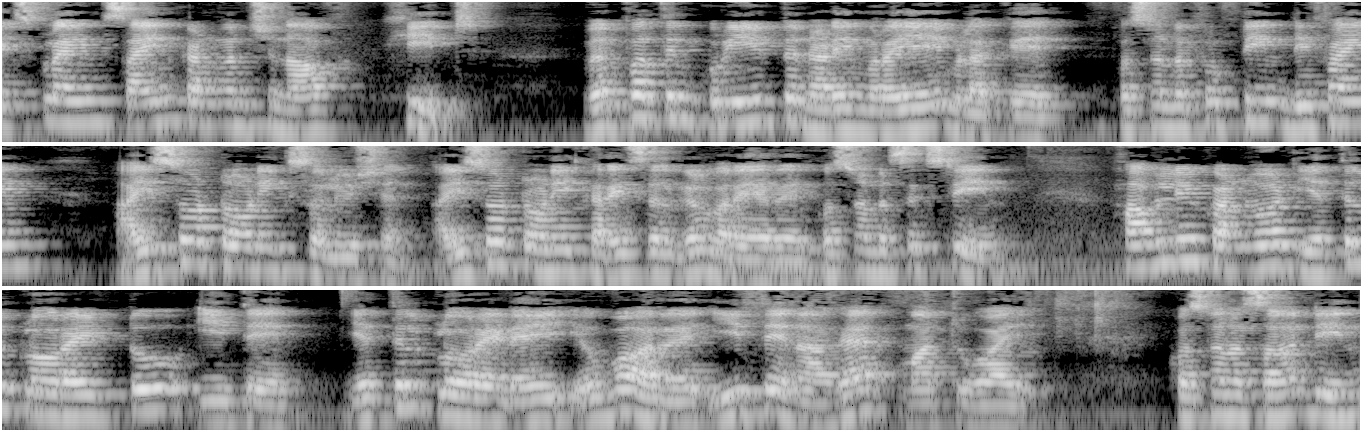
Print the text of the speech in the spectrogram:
explain sign convention of heat வெப்பத்தின் குறியீட்டு நடைமுறையை விளக்கு. Question number fifteen define isotonic solution isotonic கரைசல்கள் வரையறு. Question number sixteen how you convert ethyl chloride to ethane ethyl குளோரைடை எவ்வாறு ஈத்தேனாக மாற்றுவாய்? Question number seventeen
